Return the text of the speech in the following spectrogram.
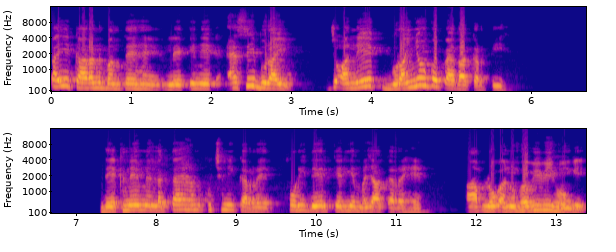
कई कारण बनते हैं, लेकिन एक ऐसी बुराई जो अनेक बुराइयों को पैदा करती है। देखने में लगता है हम कुछ नहीं कर रहे, थोड़ी देर के लिए मज़ा कर रहे हैं। आप लोग अनुभवी भी होंगे।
